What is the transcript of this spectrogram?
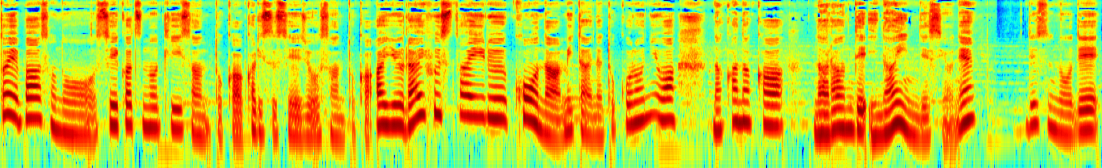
例えばその生活の T さんとかカリス成城さんとかああいうライフスタイルコーナーみたいなところにはなかなか並んでいないんですよね。ですので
